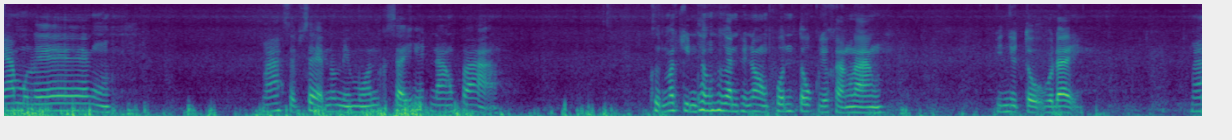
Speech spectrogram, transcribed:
ย่ามมือแรง มาแซ่บๆน้ำไม่หมอนใส่เห็ดนางฟ้า ขึ้นมากินทั้งเฮือนพี่น้องพ้นตกอยู่ข้างล่าง กินอยู่โต๊ะบ่ได้ มา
